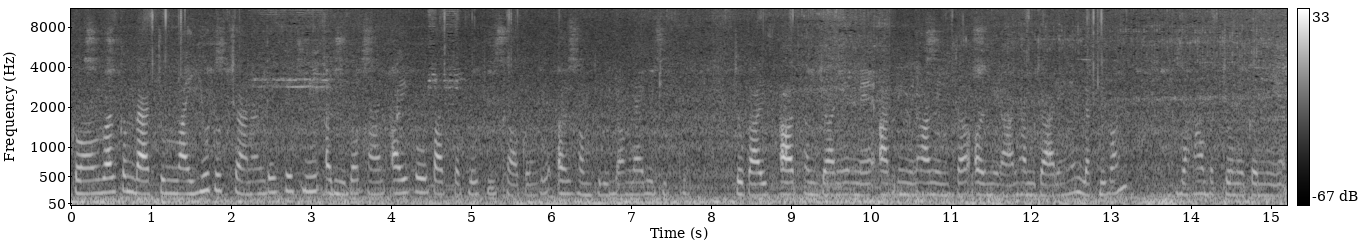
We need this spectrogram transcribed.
वालेकुम welcome back to my YouTube channel is me Ariba Khan I hope आप सब लोग ठीक ठाक होंगे। अल्हम्दुलिल्लाह, मैं भी ठीक हूँ। तो गाइस आज हम जा रहे हैं, मैं आपकी मिना मिनसा और मिरान हम जा रहे हैं लकी वन वहाँ बच्चों ने करनी है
